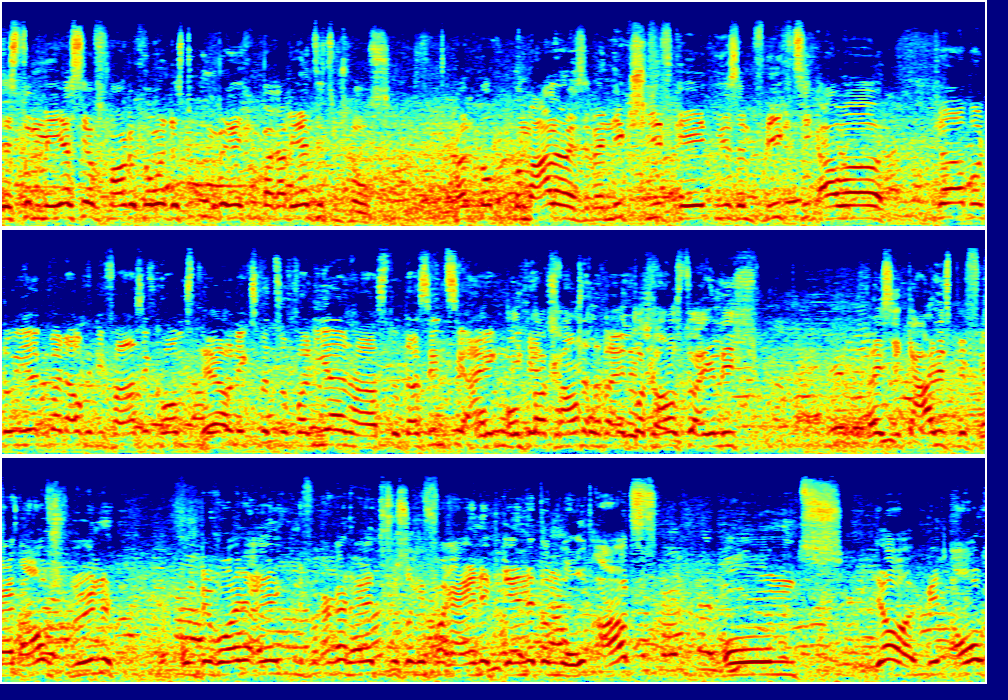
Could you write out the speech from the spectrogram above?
desto mehr sie aufs Maul bekommen, desto unberechenbarer werden sie zum Schluss. Normalerweise, wenn nichts schief geht, ist es ein Pflichtsieg, aber Klar, wo du irgendwann auch in die Phase kommst, wo Ja. du nichts mehr zu verlieren hast. Und da sind sie eigentlich und da, jetzt kann, und, und da kannst du eigentlich, weil es egal ist, befreit aufsprühen. Und wir waren eigentlich in der Vergangenheit für solche Vereine gerne der Notarzt. Und ja, wird auch,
